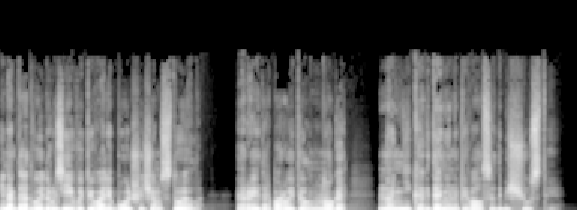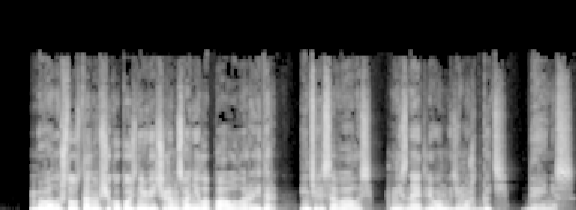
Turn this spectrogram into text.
Иногда двое друзей выпивали больше, чем стоило — Рейдер порой пил много, но никогда не напивался до бесчувствия. Бывало, что установщику поздним вечером звонила Паула Рейдер, интересовалась, не знает ли он, где может быть Деннис.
